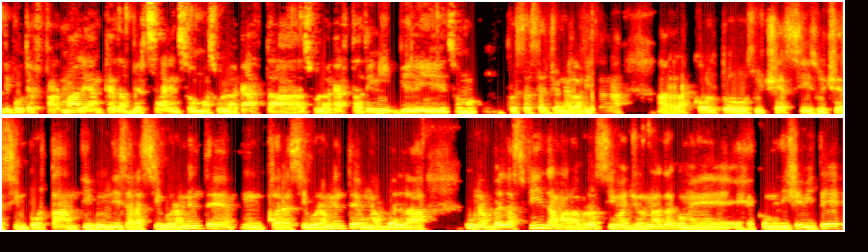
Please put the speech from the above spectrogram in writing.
di poter far male anche ad avversari insomma sulla carta, sulla carta temibili insomma questa stagione la Pisana ha raccolto successi, successi importanti quindi sarà sicuramente, mh, mm, sarà sicuramente una, bella, una bella sfida ma la prossima giornata come, come dicevi te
